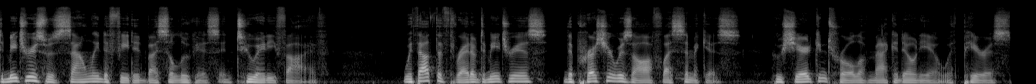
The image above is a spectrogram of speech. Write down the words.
Demetrius was soundly defeated by Seleucus in 285. Without the threat of Demetrius, the pressure was off Lysimachus, who shared control of Macedonia with Pyrrhus.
